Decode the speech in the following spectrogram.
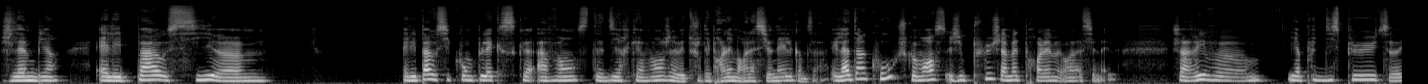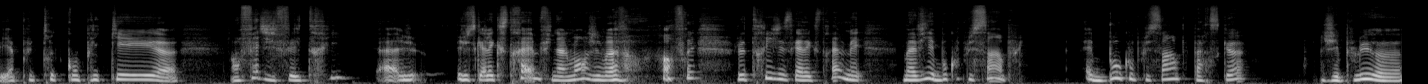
je l'aime bien. Elle n'est pas aussi euh, elle n'est pas aussi complexe qu'avant, c'est-à-dire qu'avant j'avais toujours des problèmes relationnels comme ça. Et là d'un coup, je commence, j'ai plus jamais de problèmes relationnels. J'arrive, euh, il y a plus de disputes, il y a plus de trucs compliqués. Euh. En fait, j'ai fait le tri jusqu'à l'extrême finalement. J'ai vraiment fait le tri jusqu'à l'extrême, mais ma vie est beaucoup plus simple. Est beaucoup plus simple parce que j'ai plus euh,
